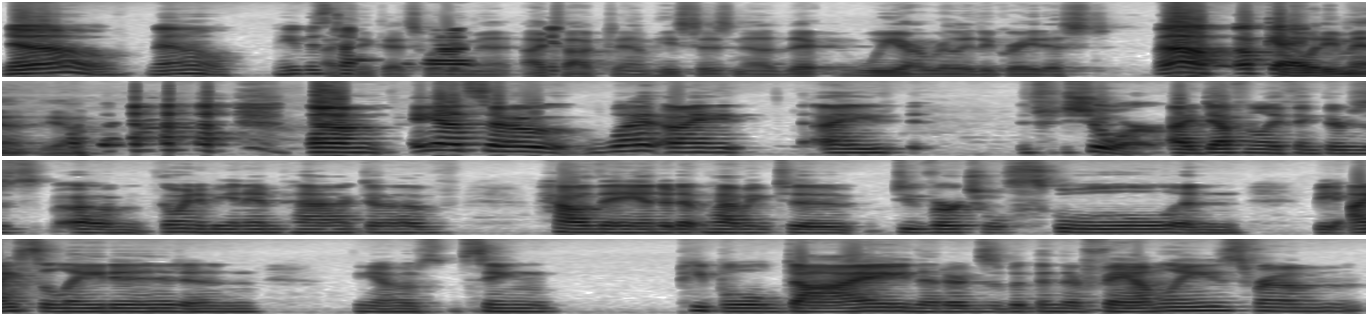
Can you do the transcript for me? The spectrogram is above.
No, no, he was. I think that's what he meant. I talked to him. He says, "No, we are really the greatest." Oh, okay. That's what he meant. Yeah. um, yeah. So what I I sure, I definitely think there's um, going to be an impact of how they ended up having to do virtual school and be isolated and you know seeing people die that are within their families from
